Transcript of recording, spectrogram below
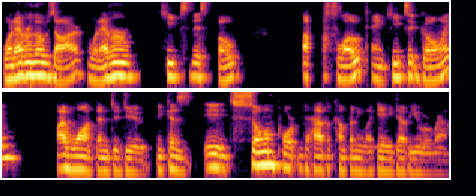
Whatever those are whatever keeps this boat afloat and keeps it going i want them to do because it's so important to have a company like aew around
